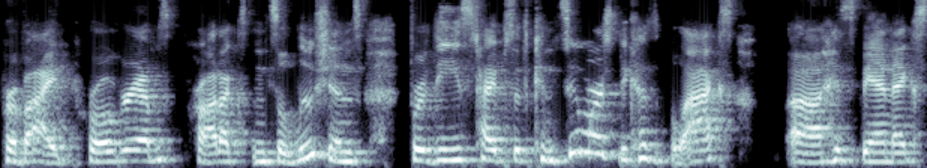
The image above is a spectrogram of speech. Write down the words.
provide programs, products, and solutions for these types of consumers because Blacks uh, Hispanics,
